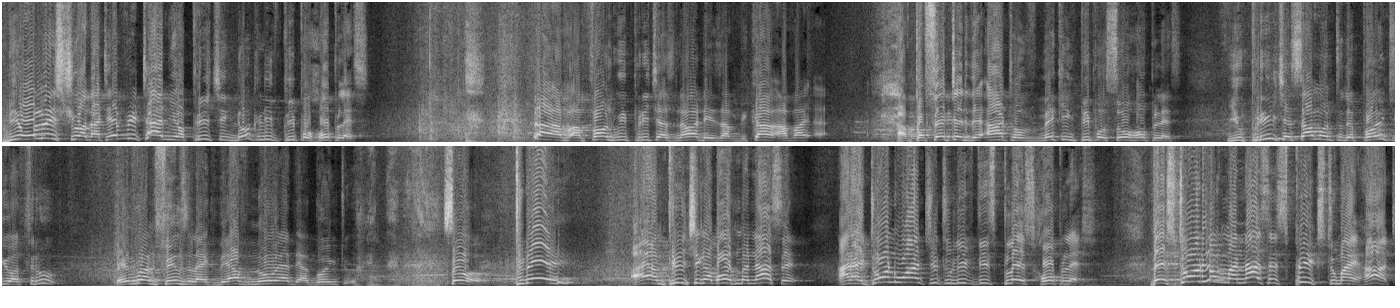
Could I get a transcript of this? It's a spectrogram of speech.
be always sure that every time you're preaching, don't leave people hopeless. I've, I've, found we preachers nowadays have become, have, uh, I've perfected the art of making people so hopeless. You preach a sermon to the point you are through. Everyone feels like they have nowhere they are going to. so today, I am preaching about Manasseh, and I don't want you to leave this place hopeless. The story of Manasseh speaks to my heart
